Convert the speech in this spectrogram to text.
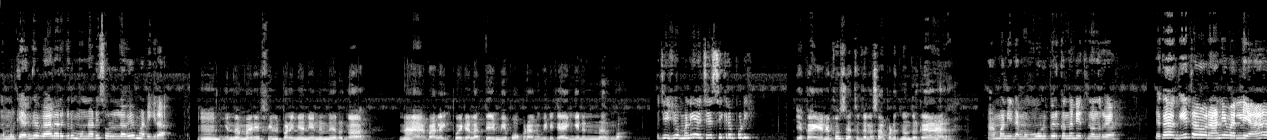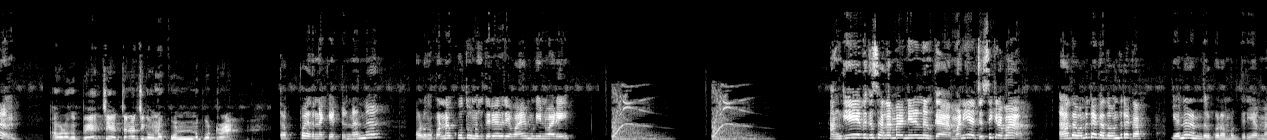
நம்மளுக்கு எங்க வேலை இருக்குன்னு முன்னாடி சொல்லவே மாட்டேங்கிறா. ம் இந்த மாதிரி ஃபீல் பண்ணினே நின்று இருங்க. என்ன வேலைக்கு போயிட்டு எல்லாம் திரும்பி போகிறாங்க வீட்டுக்கு. இங்கே நின்று இருங்க. ஐயோ மணி ஆச்சு சீக்கிரம் பிடி. ஏக்கா எனக்கும் சேர்த்து தானே சாப்பிட்டு வந்திருக்கேன்? ஆமாடி நம்ம மூணு பேருக்கு வந்து எடுத்து வந்துருக்கேன் ஏக்கா கீதா ராணி வரலையா? அவளுக்கு பேச்சு எத்தனை வச்சுக்க உன்னை கொண்டு போட்டுருவேன். தப்பா எதனா கேட்டேன்னா அவளுக்கு பண்ண கூத்து உனக்கு தெரியாது வாய முடியும் வாடி. அங்கேயே எதுக்கு சில மாதிரி நின்று இருக்க? மணி ஆச்சு சீக்கிரம் வா அதை வந்துட்டக்கா அதை வந்துட்டக்கா என்ன நடந்திருக்கும் நமக்கு தெரியாம?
